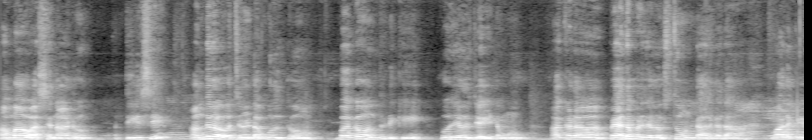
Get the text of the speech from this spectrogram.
అమావాస్య నాడు తీసి అందులో వచ్చిన డబ్బులతో భగవంతుడికి పూజలు చేయటము. అక్కడ పేద ప్రజలు వస్తూ ఉంటారు కదా వాళ్ళకి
